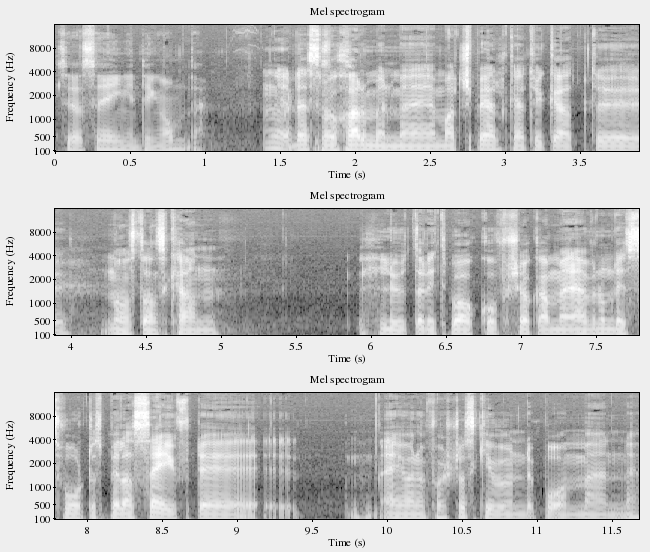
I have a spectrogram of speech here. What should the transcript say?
Så jag säger ingenting om det. Nej, det som är charmen med matchspel kan jag tycka att du någonstans kan luta dig tillbaka och försöka, men även om det är svårt att spela safe, det är jag den första att skriva under på, men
